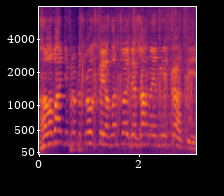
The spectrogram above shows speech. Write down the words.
голова Дніпропетровської обласної державної адміністрації.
